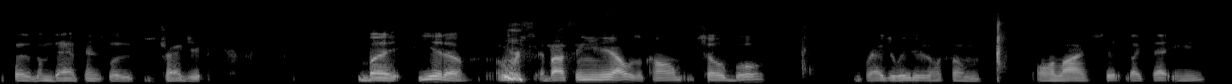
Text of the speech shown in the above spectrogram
because them dab pens was tragic. But yeah, though, over by senior year, I was a calm, chill bull. Graduated on some online shit like that. You mean?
